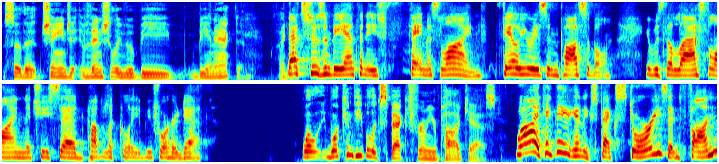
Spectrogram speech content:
so that change eventually will be, be enacted. That's Susan B. Anthony's famous line failure is impossible. It was the last line that she said publicly before her death. Well, what can people expect from your podcast? Well, I think they can expect stories and fun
